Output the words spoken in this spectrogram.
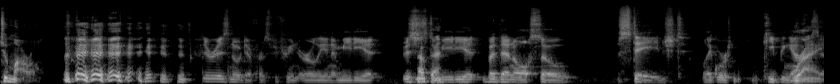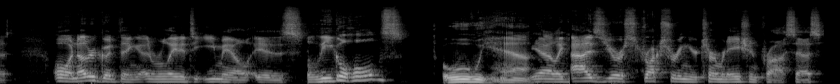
tomorrow. there is no difference between early and immediate. It's just Okay. immediate, but then also staged, like we're keeping Right. access. Oh, another good thing uh, related to email is legal holds. Oh yeah. Yeah, like as you're structuring your termination process,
